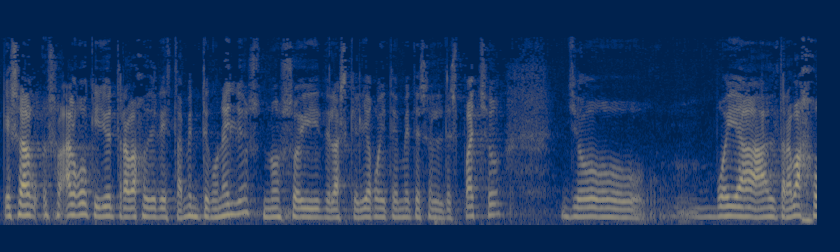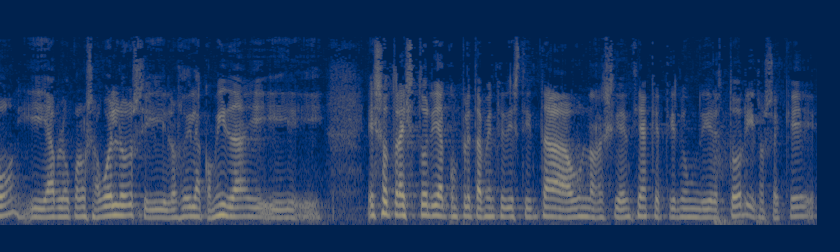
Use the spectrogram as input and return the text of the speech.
que es algo, que yo trabajo directamente con ellos. No soy de las que llego y te metes en el despacho. Yo voy al trabajo y hablo con los abuelos y los doy la comida y, es otra historia completamente distinta a una residencia que tiene un director y no sé qué,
